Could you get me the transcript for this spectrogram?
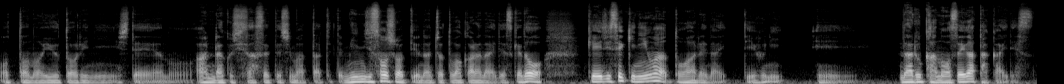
夫の言う通りにしてあの安楽死させてしまったって言って民事訴訟っていうのはちょっとわからないですけど刑事責任は問われないっていうふうに、えー、なる可能性が高いです。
